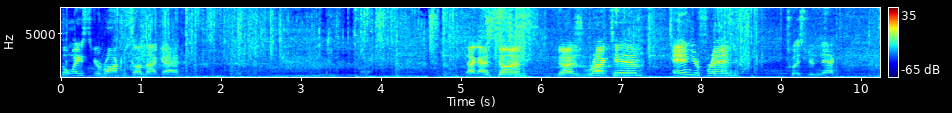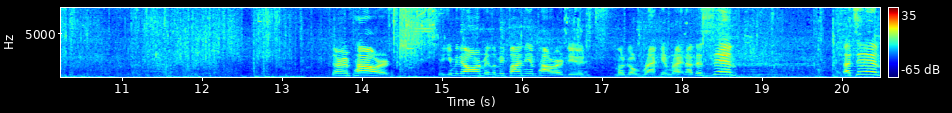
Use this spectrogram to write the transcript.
Don't waste your rockets on that guy. That guy's done. Dude, I just wrecked him and your friend. Twist your neck. They're empowered. Okay, give me the army. Let me find the empowered dude. I'm gonna go wreck him right now. This is him. That's him.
